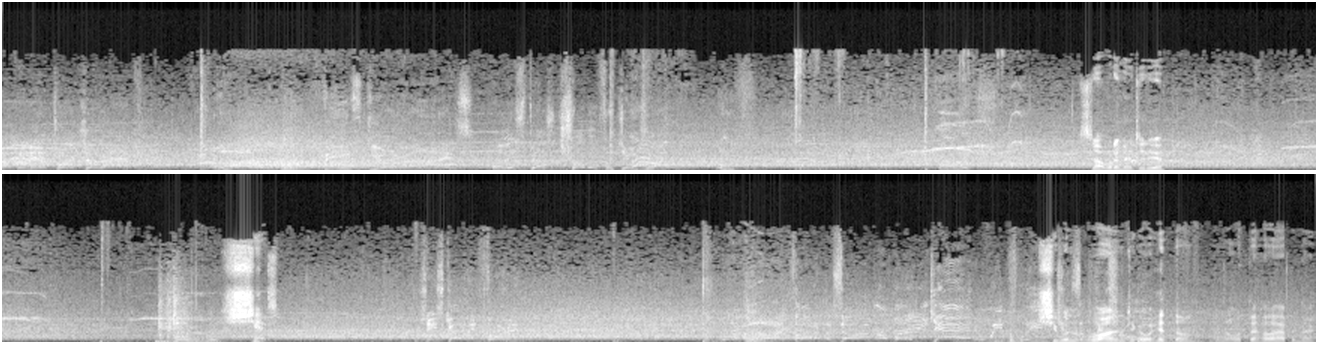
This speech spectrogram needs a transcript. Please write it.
Up into the torture rack. Oh, feast your eyes. Oh, this spells trouble for Doudrop. Oof. Oof. It's not what I meant to do. Shit. She's going for it. Oh, I thought it was over, but again. We please She wouldn't some run to go hit them. I don't know what the hell happened there.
